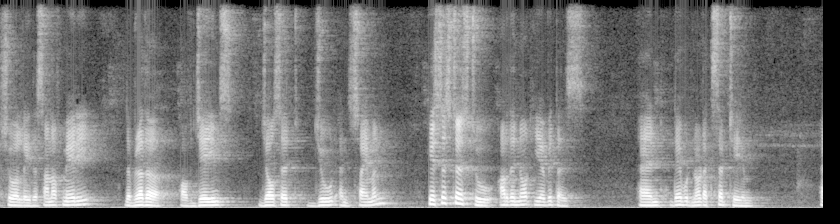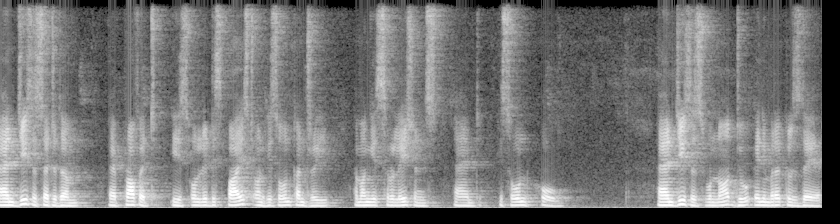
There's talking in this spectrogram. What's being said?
surely the son of Mary, the brother of James, Joseph, Jude, and Simon. His sisters too, are they not here with us? And they would not accept him. And Jesus said to them, A prophet is only despised on his own country, among his relations, and his own home. And Jesus would not do any miracles there,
